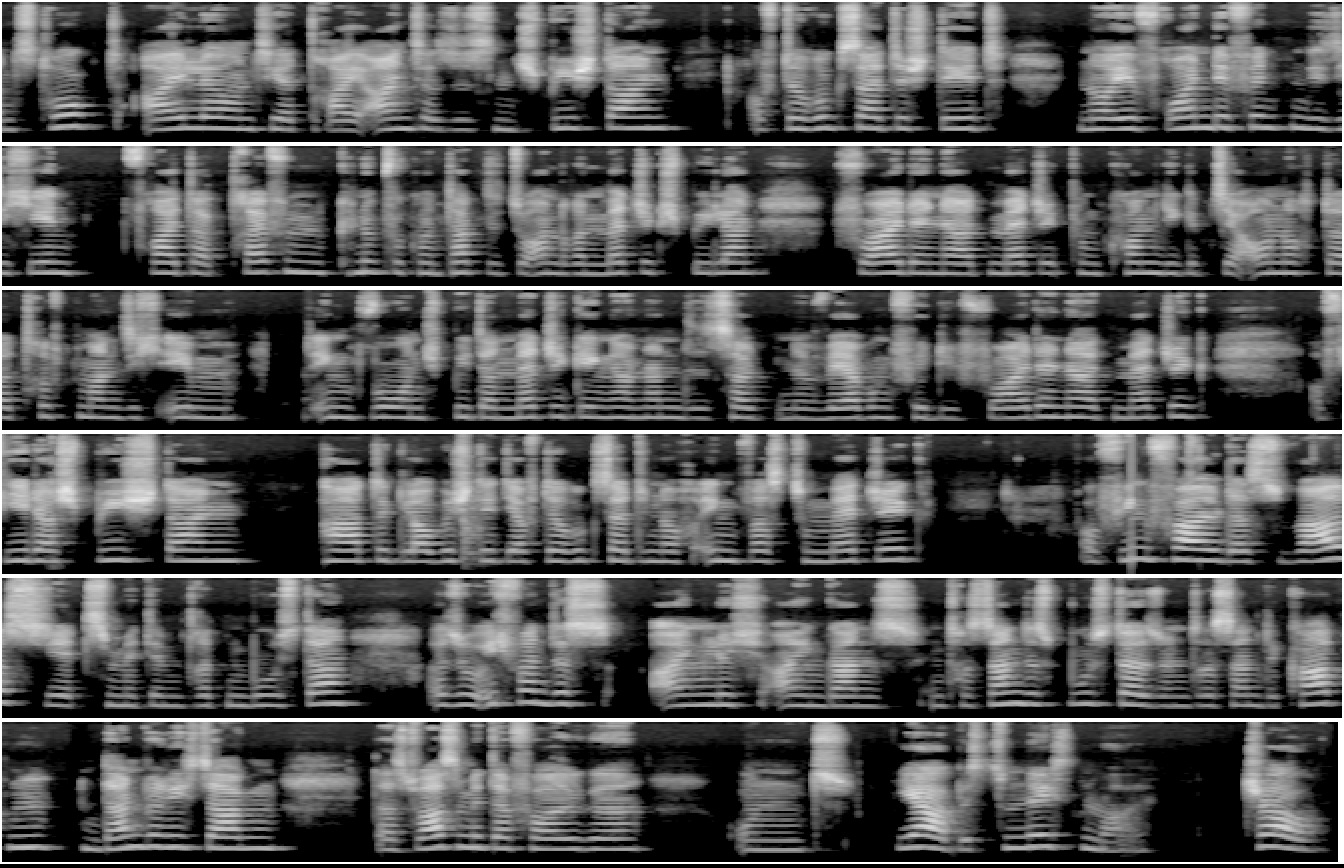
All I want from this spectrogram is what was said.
Konstrukt, Eile und sie hat 3-1, also ist ein Spielstein. Auf der Rückseite steht neue Freunde finden, die sich jeden Freitag treffen, knüpfe Kontakte zu anderen Magic-Spielern. FridayNightMagic.com, die gibt es ja auch noch, da trifft man sich eben irgendwo und spielt dann Magic gegeneinander. Das ist halt eine Werbung für die Friday Night Magic. Auf jeder Spielsteinkarte, glaube ich, steht ja auf der Rückseite noch irgendwas zu Magic. Auf jeden Fall, das war's jetzt mit dem dritten Booster. Also ich fand es eigentlich ein ganz interessantes Booster, also interessante Karten. Und dann würde ich sagen, das war's mit der Folge und ja, bis zum nächsten Mal. Ciao.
